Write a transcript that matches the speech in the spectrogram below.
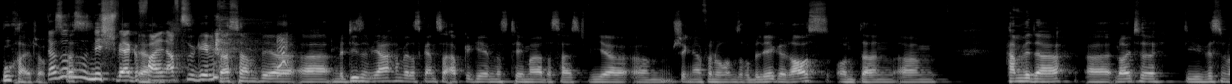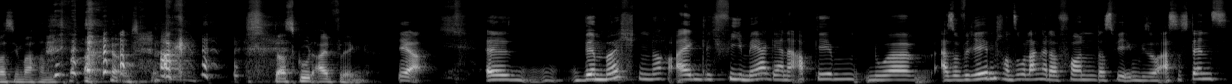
Buchhaltung. Das ist das, uns nicht schwer gefallen ja, abzugeben. Das haben wir, äh, mit diesem Jahr haben wir das Ganze abgegeben, das Thema. Das heißt, wir ähm, schicken einfach nur unsere Belege raus und dann ähm, haben wir da äh, Leute, die wissen, was sie machen. okay. Das gut einpflegen. Ja. Äh, wir möchten noch eigentlich viel mehr gerne abgeben, nur, also wir reden schon so lange davon, dass wir irgendwie so Assistenz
